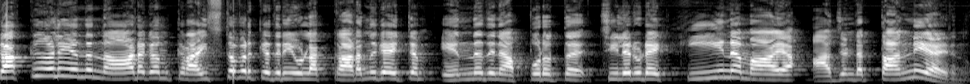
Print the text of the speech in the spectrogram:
കക്കുകളി എന്ന നാടകം ക്രൈസ്തവർക്കെതിരെയുള്ള കടന്നുകയറ്റം എന്നതിനപ്പുറത്ത് ചിലരുടെ ഹീനമായ അജണ്ട തന്നെയായിരുന്നു.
